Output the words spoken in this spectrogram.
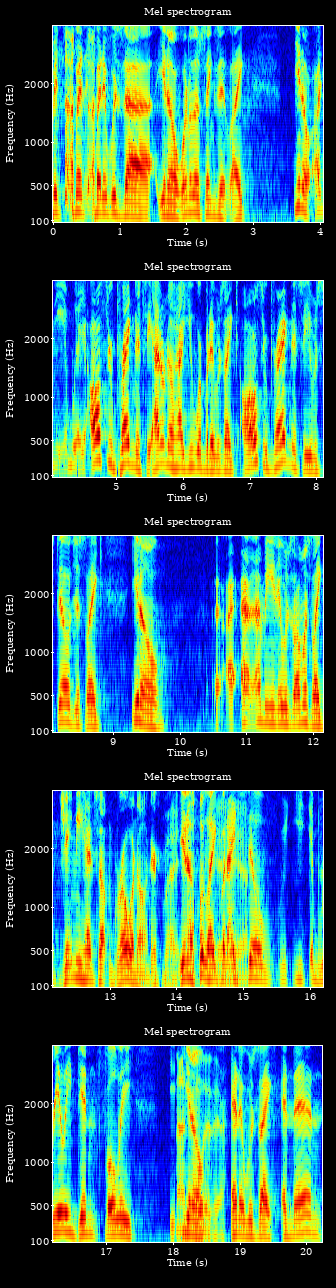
but, but but it was uh, you know one of those things that like you know all through pregnancy. I don't know how you were, but it was like all through pregnancy. It was still just like you know. I, I I mean, it was almost like Jamie had something growing on her, Right. You know, like, Yeah, but I yeah. still it really didn't fully, Not you know, there. and it was like, and then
